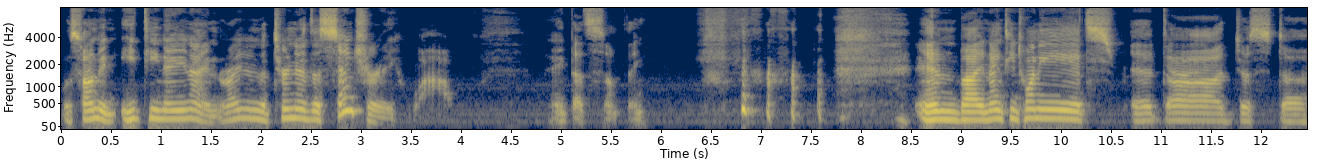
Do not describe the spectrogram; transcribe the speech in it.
was founded in 1899, right in the turn of the century. Wow, ain't that something? and by 1920, it's it uh, just uh,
